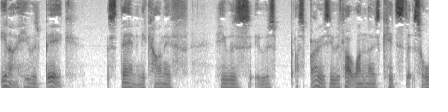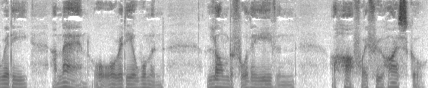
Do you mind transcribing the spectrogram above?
you know, he was big then, and he kind of he was he was I suppose he was like one of those kids that's already a man or already a woman long before they even are halfway through high school.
